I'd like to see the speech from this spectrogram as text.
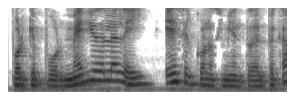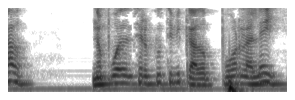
porque por medio de la ley es el conocimiento del pecado. No puedes ser justificado por la ley,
